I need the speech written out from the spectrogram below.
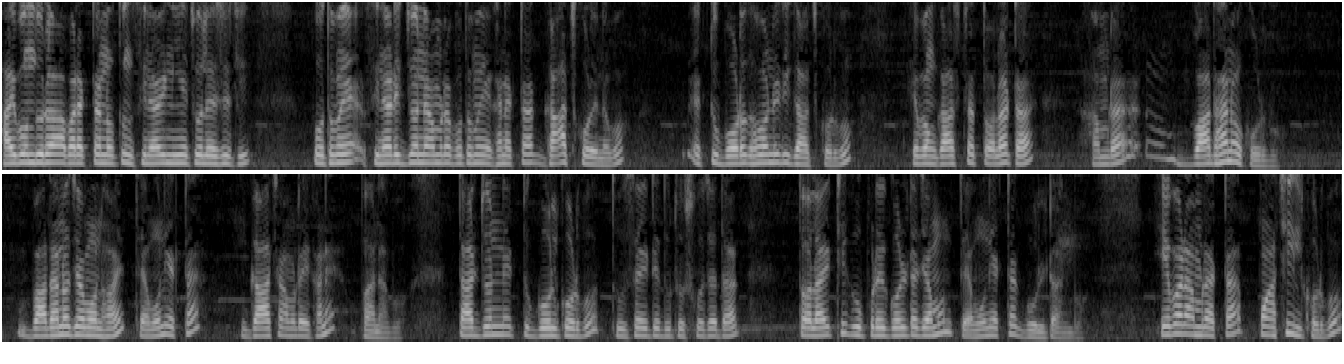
হাই বন্ধুরা, আবার একটা নতুন সিনারি নিয়ে চলে এসেছি। প্রথমে সিনারির জন্য আমরা প্রথমে এখানে একটা গাছ করে নেব। একটু বড় ধরনেরই গাছ করব এবং গাছটার তলাটা আমরা বাঁধানো করব। বাঁধানো যেমন হয়, তেমনই একটা গাছ আমরা এখানে বানাবো। তার জন্য একটু গোল করব, দু সাইডে দুটো সোজা দাগ। তলায় ঠিক উপরের গোলটা যেমন, তেমনই একটা গোল টানবো। এবার আমরা একটা পাঁচিল করব।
